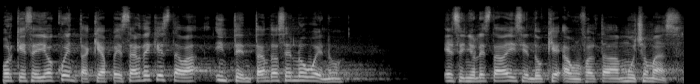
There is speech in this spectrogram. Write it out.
Porque se dio cuenta que a pesar de que estaba intentando hacer lo bueno, el Señor le estaba diciendo que aún faltaba mucho más.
